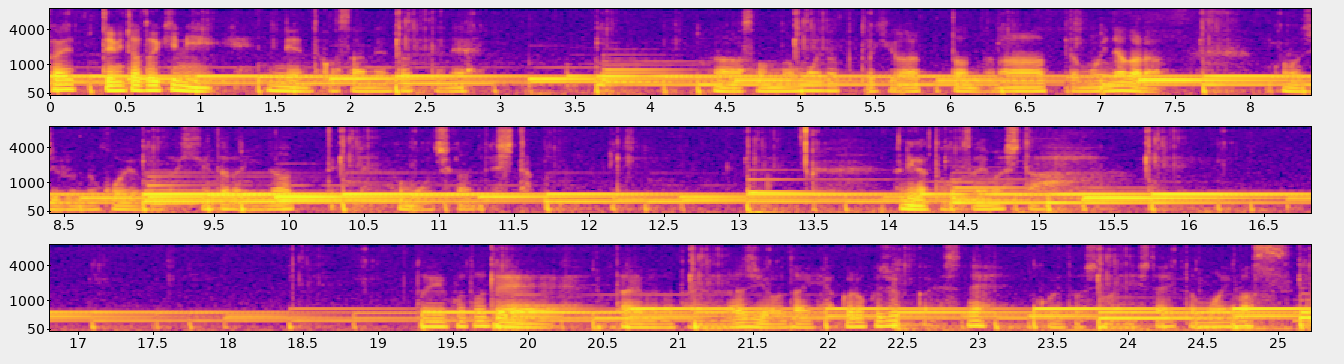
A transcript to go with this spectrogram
返ってみた時に2年とか3年経ってね。ああそんな思いだった時があったんだなって思いながらこの自分の声を聞けたらいいなって思う時間でした。ありがとうございました。ということで「タイムのタイムラジオ」第160回ですね。これでおしまいにしたいと思います。今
